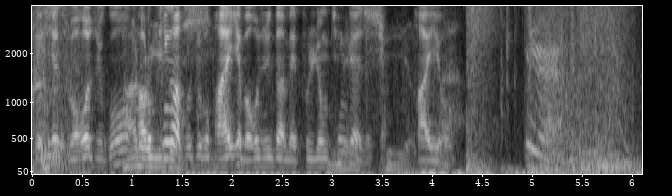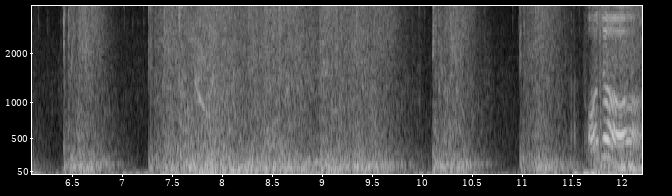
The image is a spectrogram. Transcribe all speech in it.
오케이 CS 먹어주고 바로, 이것이 부수고 바이게 먹어준 다음에 불용 챙겨야 내 돼. 바이오. 아, 꺼져.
